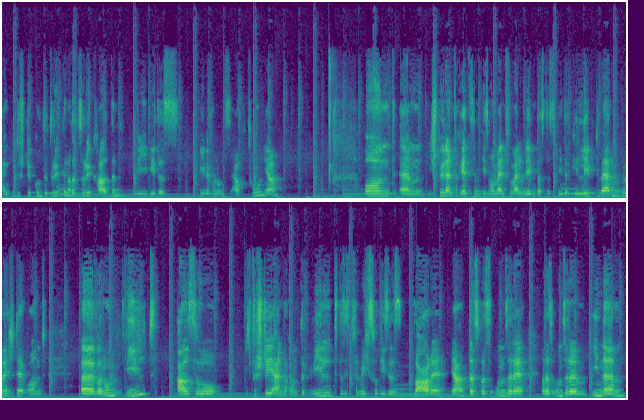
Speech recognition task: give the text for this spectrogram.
ein gutes Stück unterdrücken oder zurückhalten, wie wir das viele von uns auch tun, ja. Und ähm, ich spüre einfach jetzt in diesem Moment von meinem Leben, dass das wieder gelebt werden möchte. Und äh, warum wild? Also ich verstehe einfach unter wild, das ist für mich so dieses Wahre, ja, das, was unsere, was aus unserem Innern,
